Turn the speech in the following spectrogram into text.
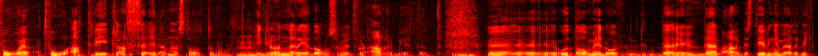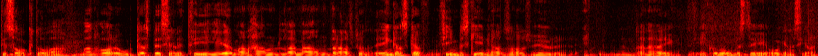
två, två a tre klasser i den här staten. Mm. I grunden är de som utför arbetet. Mm. Eh, och de är då, där är ju det här med arbetsdelning en väldigt viktig sak. Då, va? Man har olika specialiteter, man handlar med andra. Det är en ganska fin beskrivning av hur den här ekonomiskt är organiserad.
